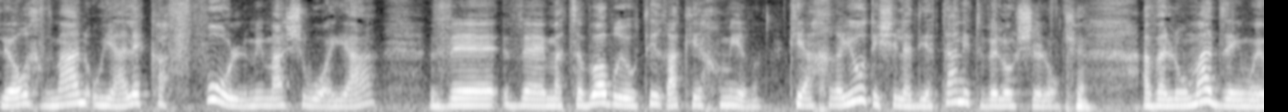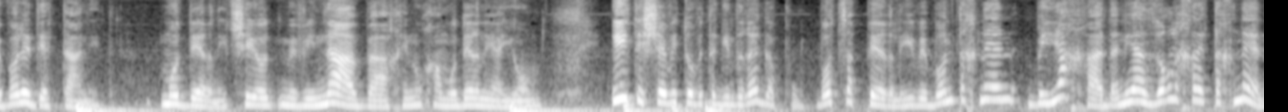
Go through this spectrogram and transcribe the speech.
לאורך זמן הוא יעלה כפול ממה שהוא היה, ו- ומצבו הבריאותי רק יחמיר. כי האחריות היא של הדיאטנית ולא שלו. כן. אבל לעומת זה, אם הוא יבוא לדיאטנית מודרנית, שהיא עוד מבינה בחינוך המודרני היום, היא תשב איתו ותגיד, רגע פה, בוא תספר לי ובוא נתכנן ביחד, אני אעזור לך לתכנן.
